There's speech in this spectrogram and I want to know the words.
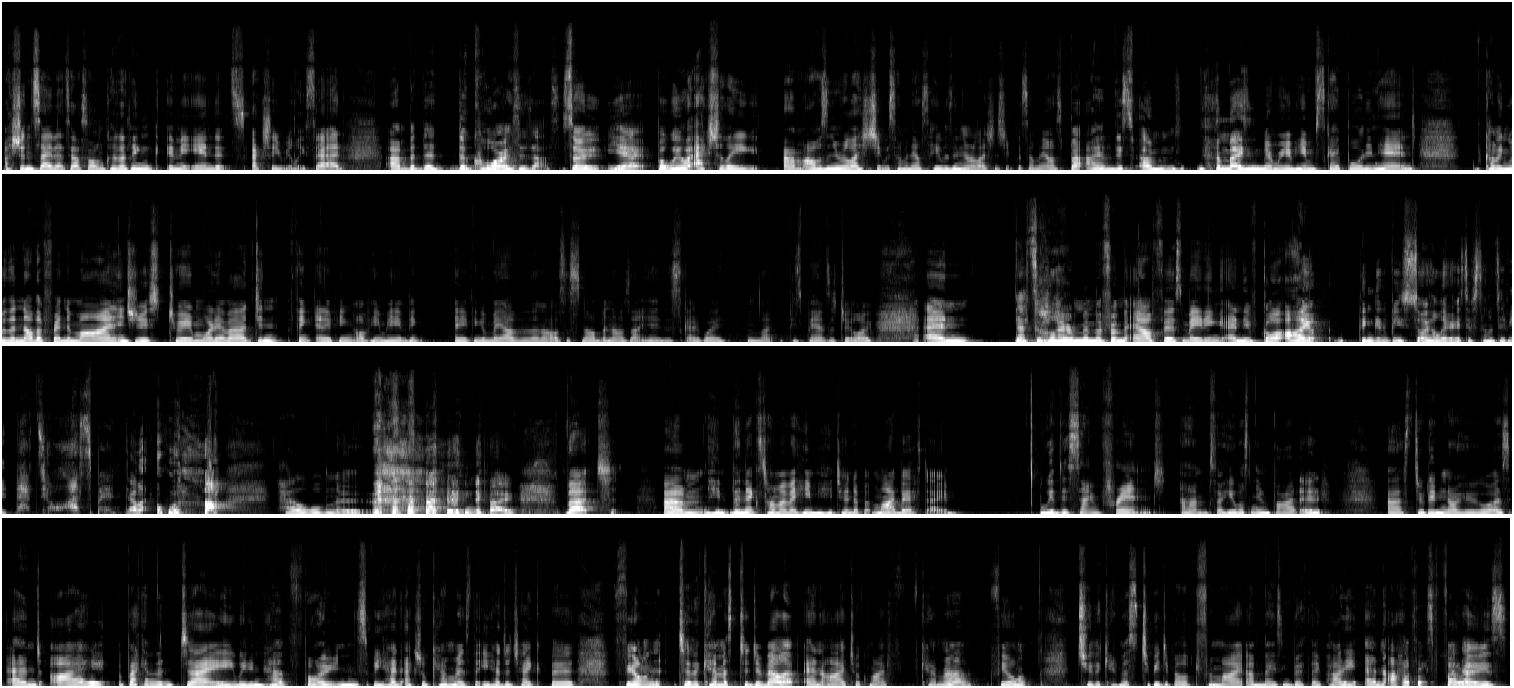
I shouldn't say that's our song because I think in the end it's actually really sad. Um, but the the chorus is us. So yeah. Yeah. But we were actually. Um, I was in a relationship with someone else. He was in a relationship with someone else. But I have this um, amazing memory of him, skateboard in hand, coming with another friend of mine, introduced to him, whatever. Didn't think anything of him. He didn't think anything of me other than I was a snob. And I was like, yeah, he's a skater boy. And like, his pants are too low. And that's all I remember from our first meeting. And you've got, I think it'd be so hilarious if someone said to me, that's your husband. They're like, oh, hell no. no. But um, he, the next time I met him, he turned up at my birthday with the same friend. Um, so he wasn't invited. Uh, still didn't know who he was. And I, back in the day, we didn't have phones. We had actual cameras that you had to take the film to the chemist to develop. And I took my camera film to the chemist to be developed from my amazing birthday party. And I have these photos.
